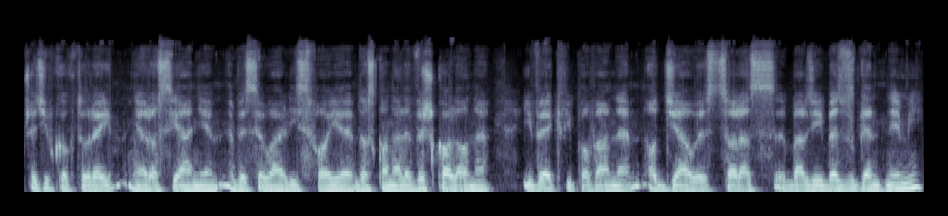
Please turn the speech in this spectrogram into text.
przeciwko której Rosjanie wysyłali swoje doskonale wyszkolone i wyekwipowane oddziały z coraz bardziej bezwzględnymi,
